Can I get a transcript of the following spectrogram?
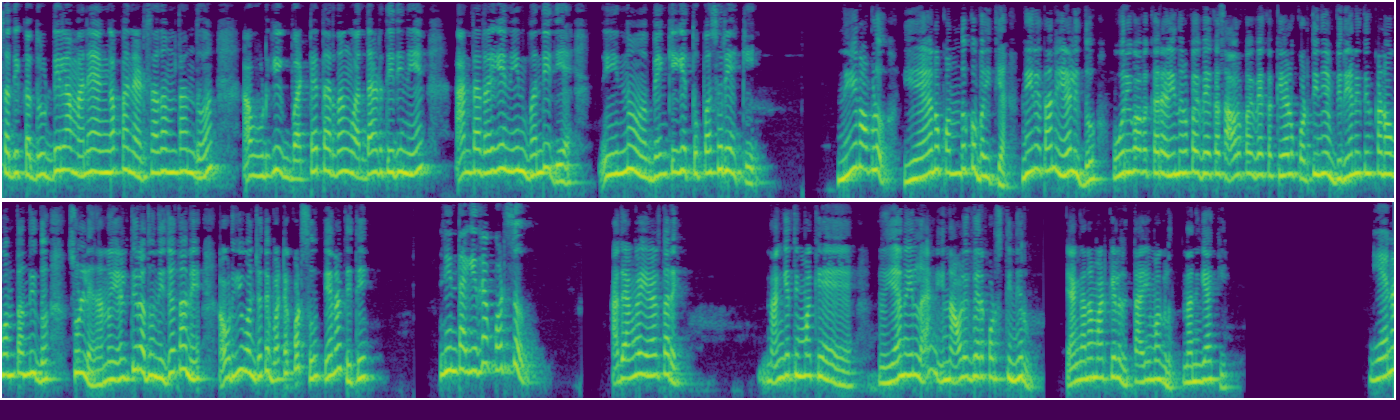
ಸದಿಕ ದುಡ್ಡಿಲ್ಲ ಮನೆ ಹೆಂಗಪ್ಪ ನಡೆಸೋದಂತಂದು ಆ ಹುಡುಗಿಗೆ ಬಟ್ಟೆ ತರ್ದಂಗೆ ಒದ್ದಾಡ್ತಿದ್ದೀನಿ ಅಂತದ್ರಾಗೆ ನೀನು ಬಂದಿದ್ಯೆ? ಇನ್ನು ಬೆಂಕಿಗೆ ತುಪ್ಪ ಸರಿ ಹಾಕಿ. ಏನು ಕೊಂದಕ್ಕೂ ಬೈತ್ಯ? ನೀನೇ ತಾನೇ ಹೇಳಿದ್ದು ಊರಿಗೆ ಹೋಗ್ಬೇಕಾದ್ರೆ ಐನೂರು ರೂಪಾಯಿ ಬೇಕಾ ಸಾವಿರ ರೂಪಾಯಿ ಬೇಕಾ ಕೇಳಿ ಕೊಡ್ತೀನಿ ಬಿರಿಯಾನಿ ತಿನ್ಕೊಂಡು ಹೋಗಂತಂದಿದ್ದು ಸುಳ್ಳೆ ನಾನು ಹೇಳ್ತಿರೋದು ನಿಜ ತಾನೇ? ಅವ್ರಿಗೆ ಒಂದು ಜೊತೆ ಬಟ್ಟೆ ಕೊಡ್ಸು ಏನಾಗ್ತೈತಿ? ನೀನ್ ತೆಗಿದ್ರೆ ಕೊಡ್ಸು. ಅದು ಹಂಗ ಹೇಳ್ತಾರೆ. ನನಗೆ ತಿಮ್ಮಕ್ಕೆ ಇಲ್ಲ ಇನ್ನು ಅವಳಿಗೆ ಬೇರೆ ಕೊಡಿಸ್ತೀನಿ ಇರು. ಹೆಂಗನ ಮಾಡ್ಕೇಳ್ರಿ ತಾಯಿ ಮಗಳು ನನಗೆ ಯಾಕೆ ಏನೋ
